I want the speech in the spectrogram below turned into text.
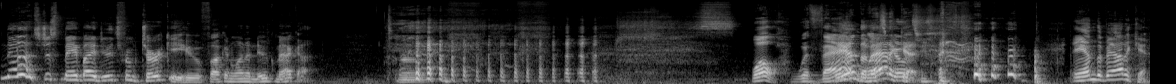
No, it's just made by dudes from Turkey who fucking want to nuke Mecca. Well, with that, And the Vatican. to- and the Vatican,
